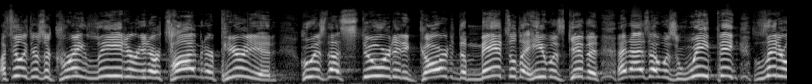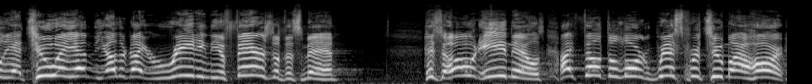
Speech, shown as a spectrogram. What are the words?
I feel like there's a great leader in our time and our period who has not stewarded and guarded the mantle that he was given. And as I was weeping literally at 2 a.m. the other night, reading the affairs of this man, his own emails. I felt the Lord whisper to my heart,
